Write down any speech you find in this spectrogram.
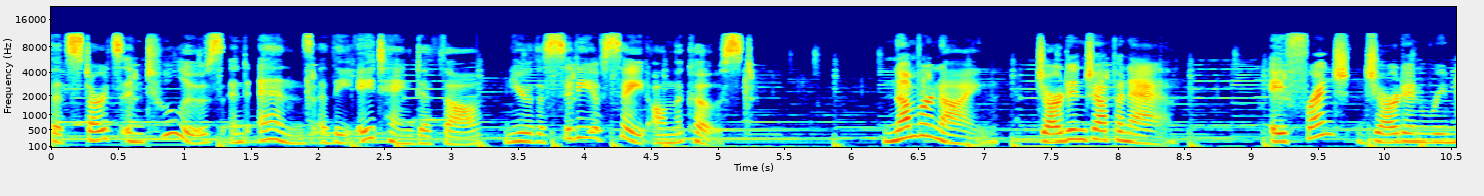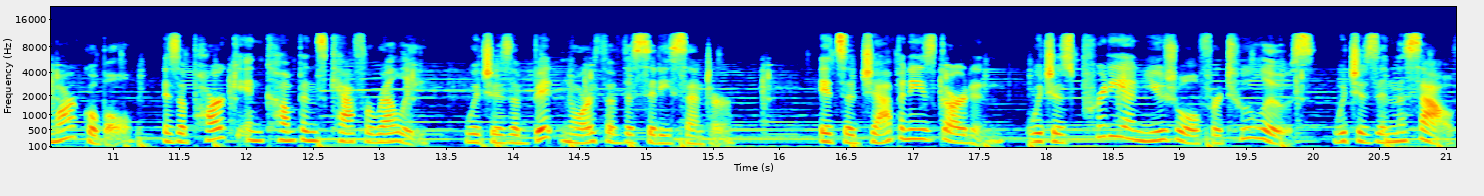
that starts in Toulouse and ends at the Étang de Thau near the city of Sète on the coast. Number 9. Jardin Japonais A French Jardin Remarquable is a park in Compans Caffarelli, which is a bit north of the city center. It's a Japanese garden, which is pretty unusual for Toulouse, which is in the south.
